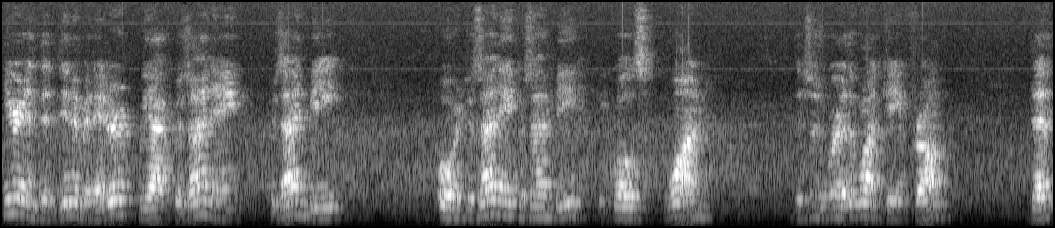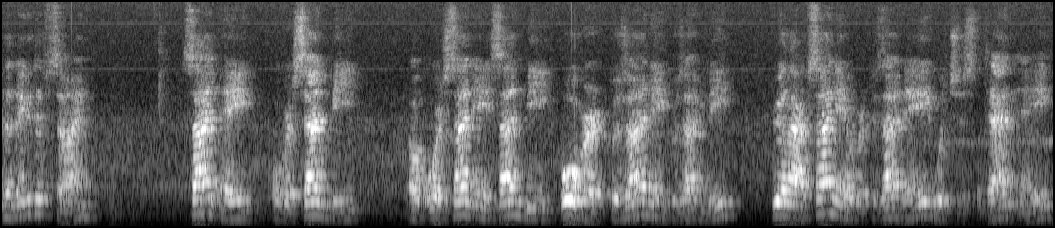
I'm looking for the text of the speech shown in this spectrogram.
Here in the denominator, we have cosine A, cosine B, over cosine A, cosine B equals 1. This is where the 1 came from. Then the negative sign, sine A over sine B Oh, or sine A sine B over cosine A cosine B, we'll have sine A over cosine A, which is tan A,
